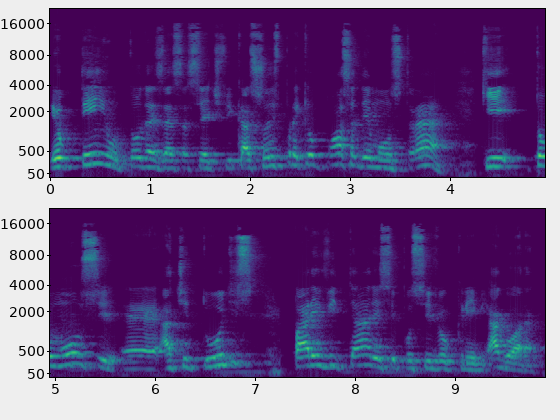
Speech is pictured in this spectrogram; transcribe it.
Eu tenho todas essas certificações para que eu possa demonstrar que tomou-se é, atitudes para evitar esse possível crime. Agora,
